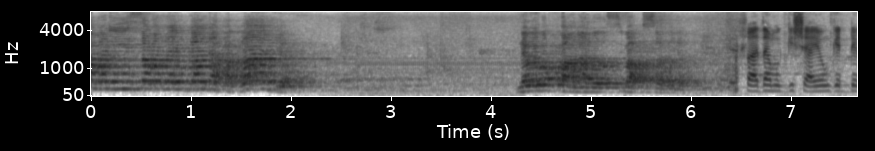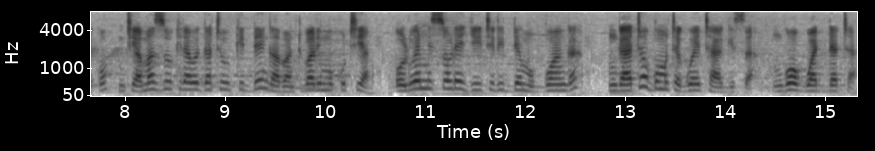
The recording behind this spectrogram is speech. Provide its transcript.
abaliisa bannayuganda akakanja newe bafanganga si bakusabira faatha mugisha ayongeddeko nti amazuukira we gatuukidde ng'abantu bali mu kutya olw'emisolo egiyitiridde mu ggwanga ng'ate ogumu tegwetaagisa ng'ogwa ddata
